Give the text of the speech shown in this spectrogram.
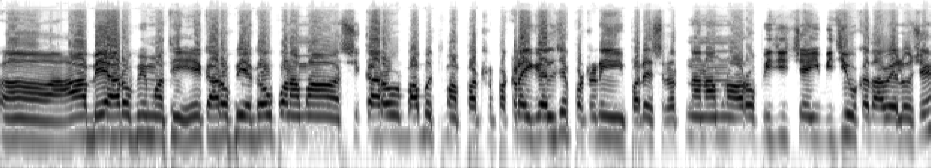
આ બે આરોપીમાંથી એક આરોપી અગાઉ પણ આમાં શિકારો બાબતમાં પક- પકડાઈ ગયેલ છે. પટણી પરેશ રત્ના નામનો આરોપી જે છે એ બીજી વખત આવેલો છે.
